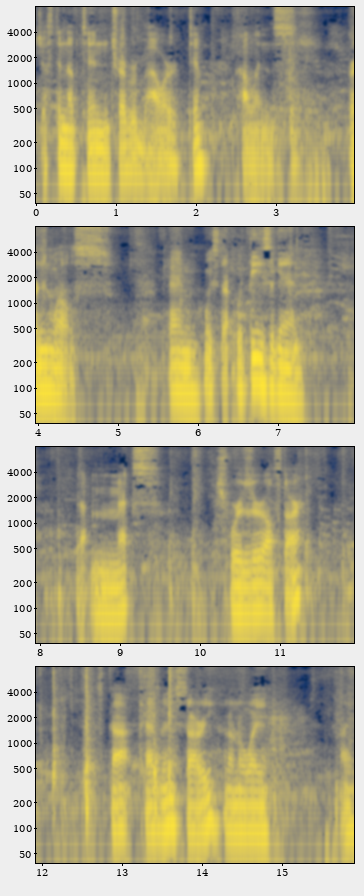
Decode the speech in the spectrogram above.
Justin Upton, Trevor Bauer, Tim Collins, Vernon Wells. And we start with these again. Got Max Scherzer All Star. Scott Casman, sorry. I don't know why I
